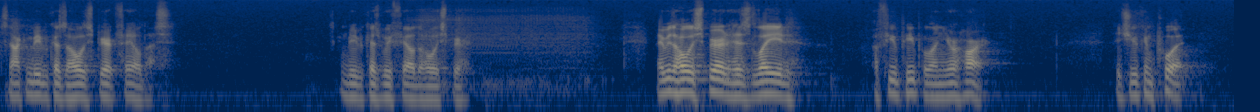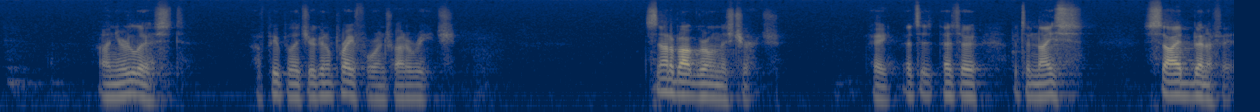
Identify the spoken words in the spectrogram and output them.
it's not going to be because the Holy Spirit failed us. It's going to be because we failed the Holy Spirit. Maybe the Holy Spirit has laid a few people on your heart that you can put on your list of people that you're going to pray for and try to reach. It's not about growing this church. Hey, that's a, that's a, that's a nice side benefit.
